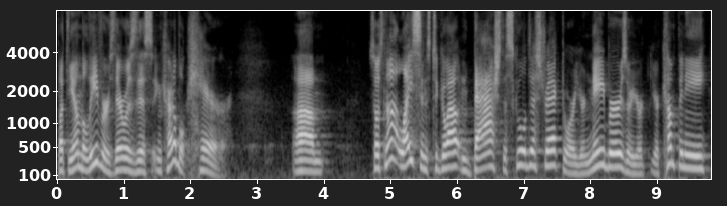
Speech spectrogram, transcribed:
but the unbelievers, there was this incredible care. Um, so it's not licensed to go out and bash the school district or your neighbors or your, your company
